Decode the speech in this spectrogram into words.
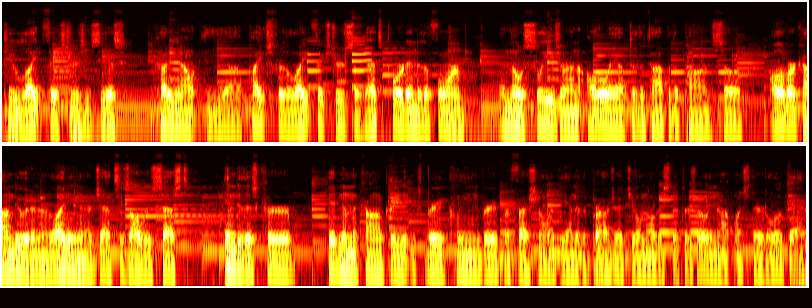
two light fixtures. You see us cutting out the uh, pipes for the light fixtures, so that's poured into the form, and those sleeves run all the way up to the top of the pond. So all of our conduit and our lighting and our jets is all recessed into this curb, hidden in the concrete. It looks very clean, very professional at the end of the project. You'll notice that there's really not much there to look at,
